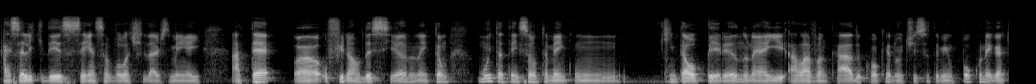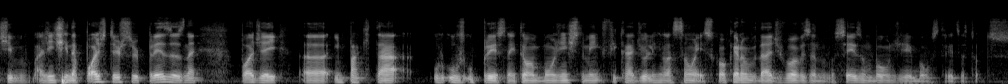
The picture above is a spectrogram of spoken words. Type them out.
essa liquidez, sem essa volatilidade também aí até uh, o final desse ano, né? Então, muita atenção também com quem está operando, né, aí alavancado, qualquer notícia também um pouco negativa, a gente ainda pode ter surpresas, né, pode aí uh, impactar o, o, o, preço, né, então é bom a gente também ficar de olho em relação a isso. Qualquer novidade, vou avisando vocês, um bom dia e bons trades a todos.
